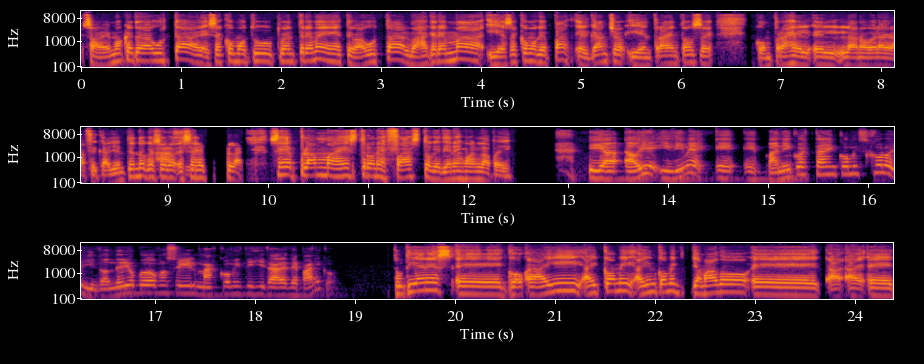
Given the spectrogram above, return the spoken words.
sabemos que te va a gustar, ese es como tú, tú entremés, te va a gustar, vas a querer más, y ese es como que pan, el gancho, y entras entonces, compras el, la novela gráfica. Yo entiendo que ese, es el plan, ese es el plan maestro nefasto que tiene Juan Lapey. Y ah, oye, y dime, eh, eh, ¿Pánico está en Comixology? ¿Dónde yo puedo conseguir más cómics digitales de Pánico? Tú tienes, eh, hay, hay, un cómic llamado eh, eh,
